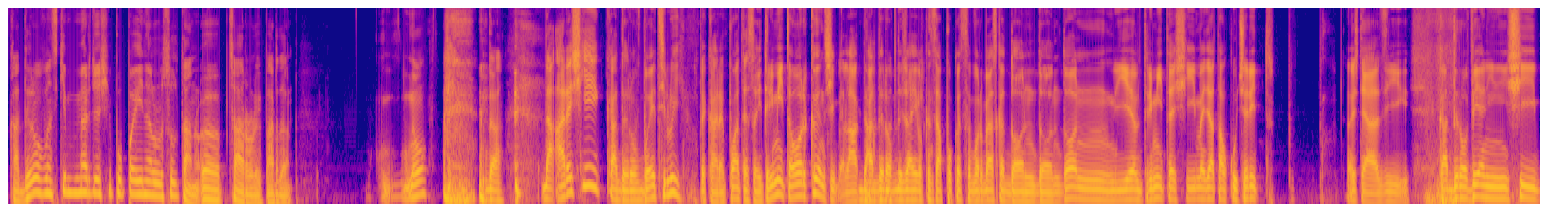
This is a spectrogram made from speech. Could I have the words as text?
Kadyrov, în schimb, merge și pupă inelul sultanului, uh, țarului, pardon nu? da. Dar are și ei Caderov băieții lui, pe care poate să-i trimită oricând și la da, Caderov da. deja el când se apucă să vorbească don, don, don, el trimite și imediat au cucerit ăștia zi, Caderovienii și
